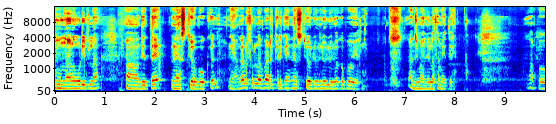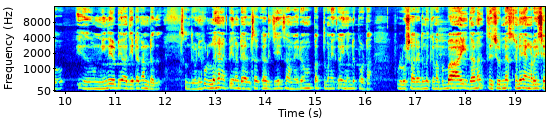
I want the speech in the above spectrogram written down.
മൂന്നാളും കൂടിയിട്ടുള്ള ആദ്യത്തെ നെസ്റ്റോ പോക്ക് ഞാൻ ഗൾഫിലുള്ളപ്പോൾ ഇടയ്ക്കിടയ്ക്ക് നെസ്റ്റോയിലും ലുലുലൊക്കെ പോയിരുന്നു അജ്മാനിലുള്ള സമയത്തെ അപ്പോൾ ഉണ്ണി നേടി ആദ്യമായിട്ടാണ് കണ്ടത്. സുന്ദരമണി ഫുള്ള് ഹാപ്പിയാണ് ഡാൻസൊക്കെ കളിച്ച് സമയം ഒരു പത്ത് മണിയൊക്കെ കഴിഞ്ഞിട്ട് പോട്ടാ. ഫുള്ള് ഉഷാറായിട്ട് നിൽക്കണം അപ്പോൾ ബായ് ഇതാണ് തൃശ്ശൂരിന്റെ ഞങ്ങളുടെ വിശേഷം.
